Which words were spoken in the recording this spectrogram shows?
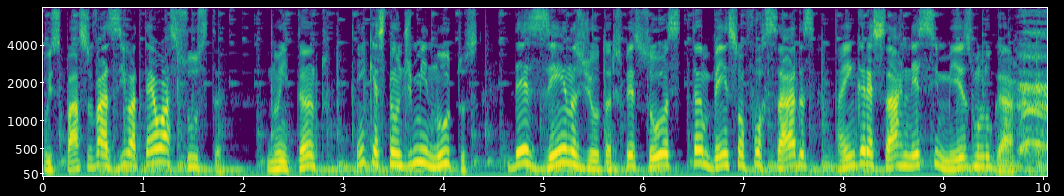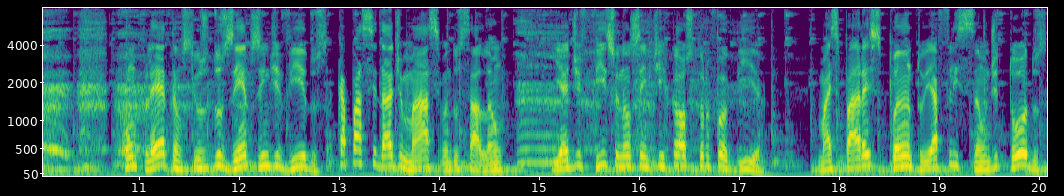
O espaço vazio até o assusta. No entanto, em questão de minutos, dezenas de outras pessoas também são forçadas a ingressar nesse mesmo lugar. Completam-se os 200 indivíduos, a capacidade máxima do salão, e é difícil não sentir claustrofobia. Mas, para espanto e aflição de todos,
